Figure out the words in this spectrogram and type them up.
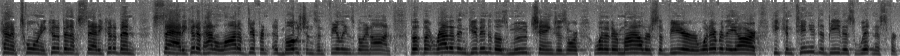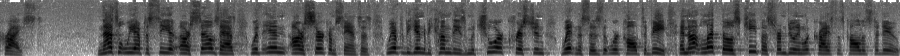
kind of torn. He could have been upset. He could have been sad. He could have had a lot of different emotions and feelings going on. But, but rather than give into those mood changes or whether they're mild or severe or whatever they are, he continued to be this witness for Christ. And that's what we have to see ourselves as within our circumstances. We have to begin to become these mature Christian witnesses that we're called to be and not let those keep us from doing what Christ has called us to do.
